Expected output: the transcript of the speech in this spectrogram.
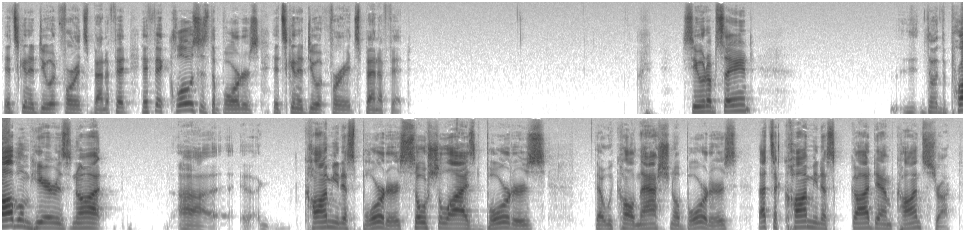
it's going to do it for its benefit. If it closes the borders, it's going to do it for its benefit. See what I'm saying? The, the problem here is not uh, communist borders, socialized borders that we call national borders. That's a communist goddamn construct.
